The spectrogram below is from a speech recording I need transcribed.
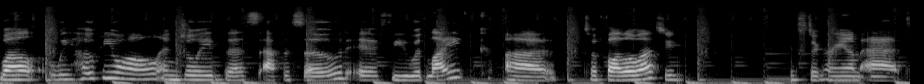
Well, we hope you all enjoyed this episode. If you would like uh, to follow us, you Instagram at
